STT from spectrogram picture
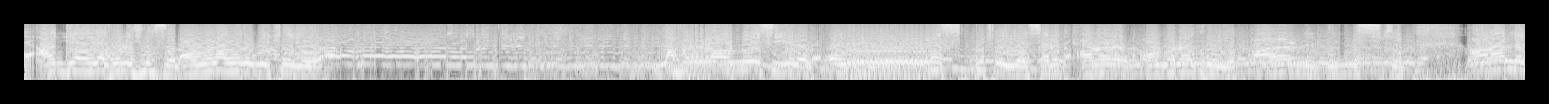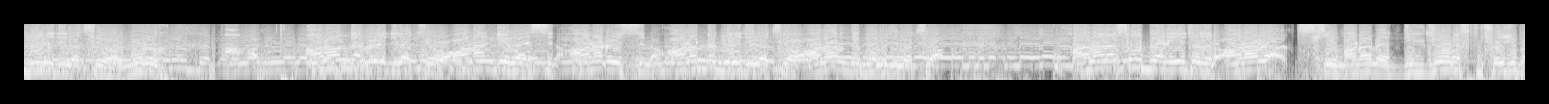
E, anca öyle konuşursun amına koydum bu çocuğu. Lafı Romeo sicilur orospu çocuğu senin ananın amına koyayım ananın dilini sikeyim. Anan da böyle dil atıyor moruk. Anan da böyle dil atıyor anan gebersin anan ölsün anan da böyle dil atıyor anan da böyle dil atıyor. Anana son ben iyi olur. Ananı sikeyim ananı. Dilci orospu çocuğu bir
